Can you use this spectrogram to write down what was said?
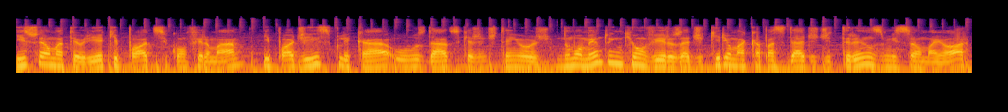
Isso é uma teoria que pode se confirmar e pode explicar os dados que a gente tem hoje. No momento em que um vírus adquire uma capacidade de transmissão maior,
